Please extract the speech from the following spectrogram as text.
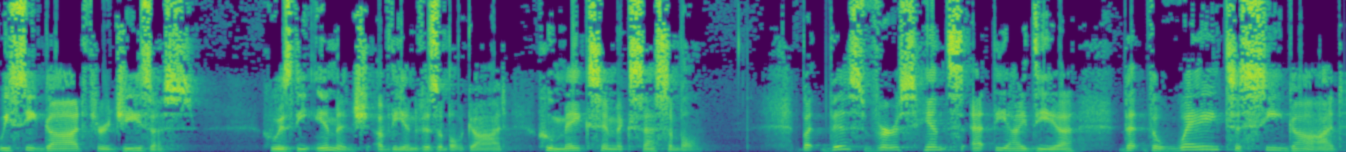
We see God through Jesus, who is the image of the invisible God, who makes Him accessible. But this verse hints at the idea that the way to see God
